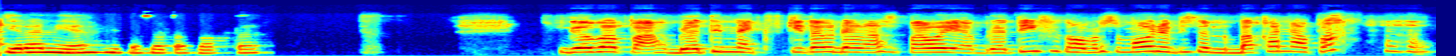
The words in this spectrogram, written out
kepikiran ya, mitos atau fakta. nggak apa-apa. Berarti next kita udah ngasih tahu ya. Berarti e-commerce semua udah bisa nebakan apa?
